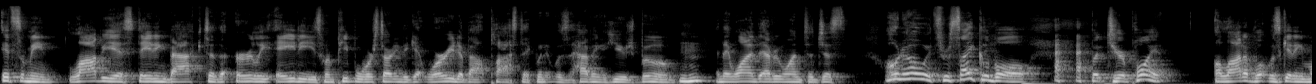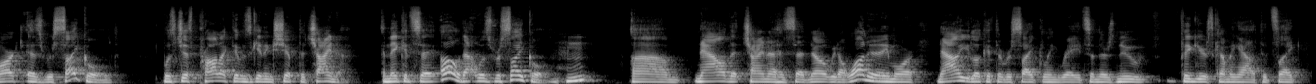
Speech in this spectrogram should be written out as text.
it's, I mean, lobbyists dating back to the early 80s when people were starting to get worried about plastic when it was having a huge boom. Mm-hmm. And they wanted everyone to just, oh no, it's recyclable. but to your point, a lot of what was getting marked as recycled was just product that was getting shipped to China. And they could say, oh, that was recycled. Um, now that China has said, no, we don't want it anymore, now you look at the recycling rates and there's new figures coming out that's like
